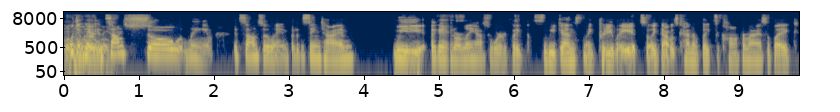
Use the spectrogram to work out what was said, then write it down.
no. Which, Welcome my okay, it sounds so lame. It sounds so lame, but at the same time, we again normally have to work like weekends like pretty late. So like that was kind of like the compromise of like,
